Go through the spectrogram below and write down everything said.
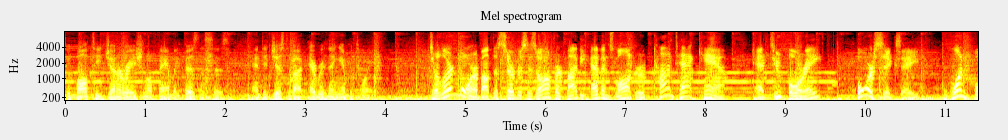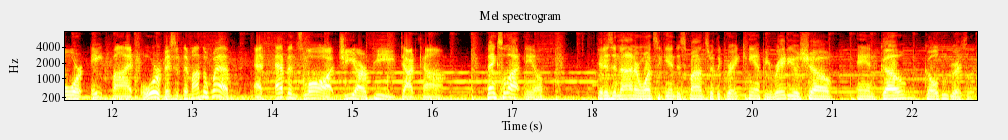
to multi-generational family businesses, and to just about everything in between. To learn more about the services offered by the Evans Law Group, contact Cam at 248 468 1485 or visit them on the web at evanslawgrp.com. Thanks a lot, Neil. It is an honor once again to sponsor the Great Kampe Radio Show and go Golden Grizzlies.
